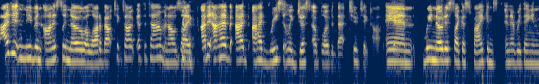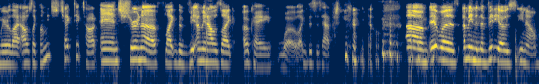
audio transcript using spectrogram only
I didn't even honestly know a lot about TikTok at the time, and I was like, I didn't." I have. I I had recently just uploaded that to TikTok, and we noticed like a spike and and everything, and we were like, I was like, let me just check TikTok, and sure enough, like the. Vi- I mean, I was like, okay, whoa, like this is happening right now. um, it was. I mean, in the videos, you know,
